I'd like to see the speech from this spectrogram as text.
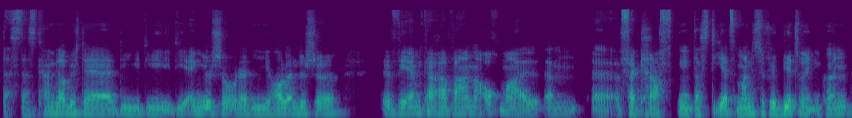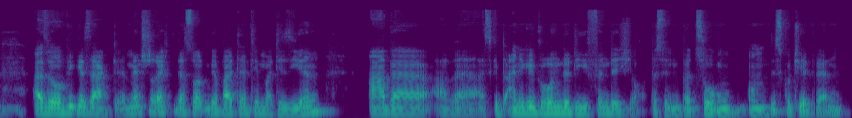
Das, das kann, glaube ich, der, die, die, die englische oder die holländische äh, WM-Karawane auch mal ähm, äh, verkraften, dass die jetzt mal nicht so viel Bier trinken können. Also wie gesagt, Menschenrechte, das sollten wir weiter thematisieren. Aber, aber es gibt einige Gründe, die, finde ich, auch ein bisschen überzogen um, diskutiert werden.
